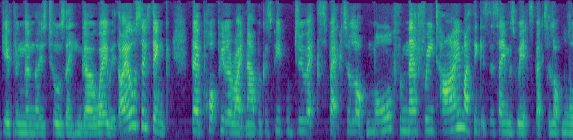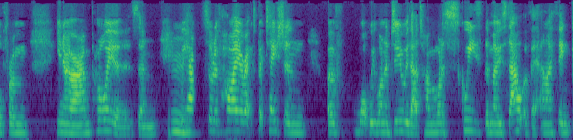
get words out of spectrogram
giving them those tools they can go away with i also think they're popular right now because people do expect a lot more from their free time i think it's the same as we expect a lot more from you know our employers and mm. we have sort of higher expectation of what we want to do with our time we want to squeeze the most out of it and i think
